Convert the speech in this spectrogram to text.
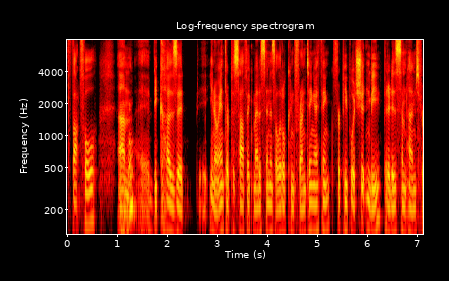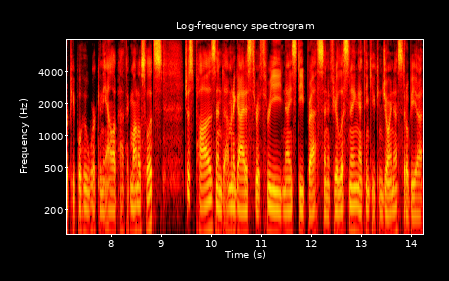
thoughtful, um, eh, because it Eh, you know, anthroposophic medicine is a little confronting, I think, for people. It shouldn't be, but it is sometimes for people who work in the allopathic model. So let's just pause and I'm going to guide us through three nice deep breaths. And if you're listening, I think you can join us. It'll be a,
